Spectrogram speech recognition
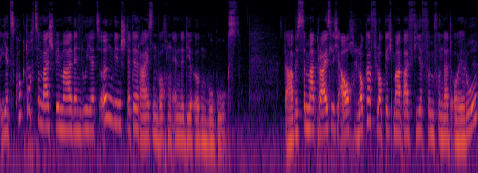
jetzt guck doch zum Beispiel mal, wenn du jetzt irgendwie ein Städtereisenwochenende dir irgendwo buchst. Da bist du mal preislich auch locker flockig mal bei 400, 500 Euro.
